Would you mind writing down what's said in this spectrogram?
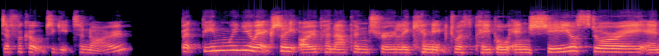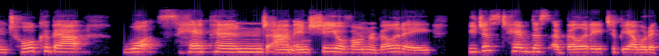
difficult to get to know. But then when you actually open up and truly connect with people and share your story and talk about what's happened um, and share your vulnerability, you just have this ability to be able to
